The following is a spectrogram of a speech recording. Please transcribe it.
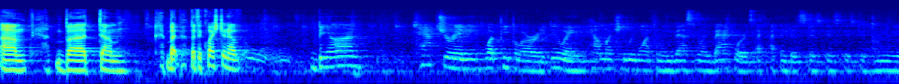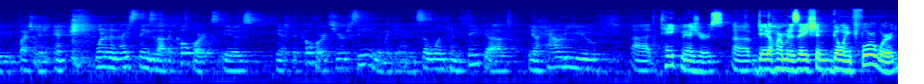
Um, but, um, but, but the question of beyond capturing what people are already doing, how much do we want to invest going backwards, I, I think is, is, is, is, really a good question. And one of the nice things about the cohorts is, you know, the cohorts, you're seeing them again. And so one can think of, you know, how do you uh, take measures of data harmonization going forward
